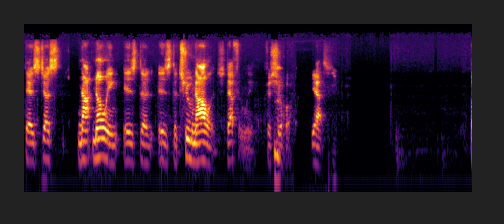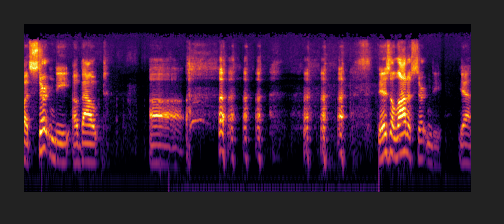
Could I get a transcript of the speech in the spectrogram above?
There's just not knowing is the is the true knowledge, definitely for sure. Yes. But certainty about uh, there's a lot of certainty. Yeah,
